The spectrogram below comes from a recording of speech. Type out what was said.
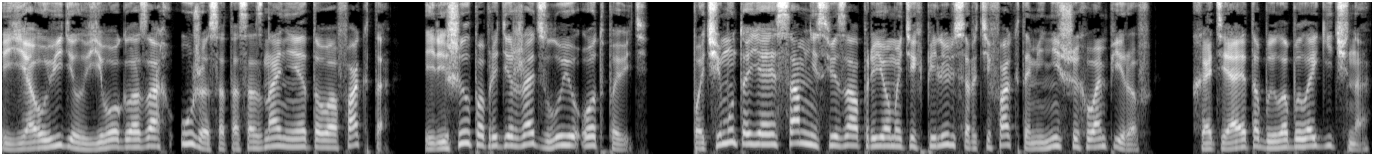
я увидел в его глазах ужас от осознания этого факта и решил попридержать злую отповедь. Почему-то я и сам не связал прием этих пилюль с артефактами низших вампиров, хотя это было бы логично.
